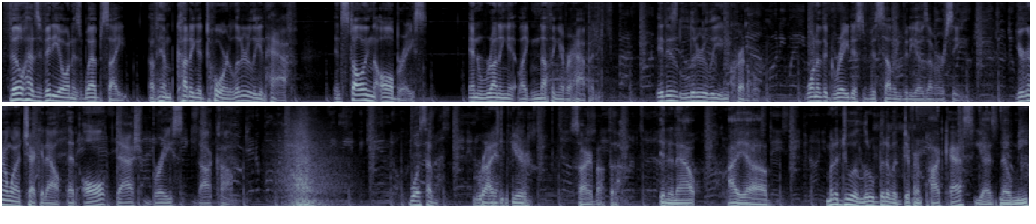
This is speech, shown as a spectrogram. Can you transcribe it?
Phil has a video on his website of him cutting a door literally in half, installing the all brace, and running it like nothing ever happened. It is literally incredible. One of the greatest selling videos I've ever seen. You're going to want to check it out at all-brace.com. What's up, Ryan here? Sorry about the in and out. I uh, I'm gonna do a little bit of a different podcast. You guys know me.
